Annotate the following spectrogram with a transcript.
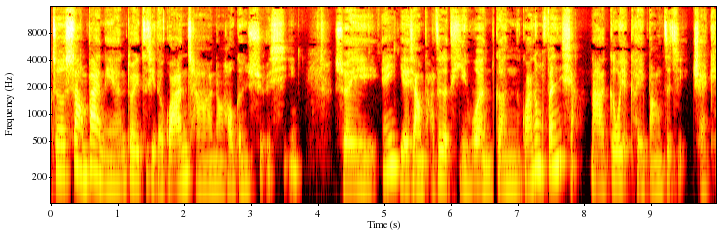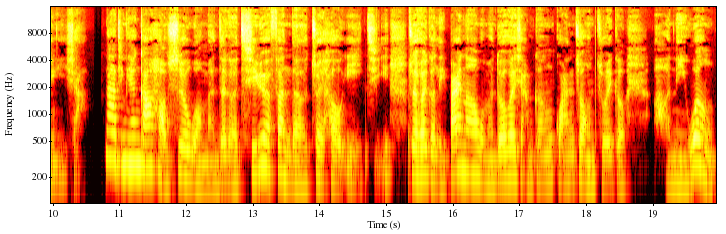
这上半年对自己的观察，然后跟学习。所以，哎，也想把这个提问跟观众分享。那各位也可以帮自己 checking 一下。那今天刚好是我们这个七月份的最后一集，最后一个礼拜呢，我们都会想跟观众做一个啊、你问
